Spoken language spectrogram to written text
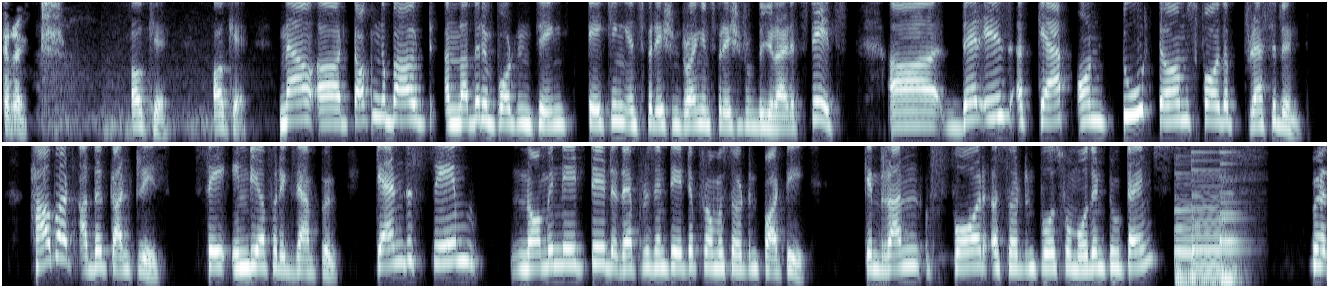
Correct. Okay. Okay. Now, uh, talking about another important thing, taking inspiration, drawing inspiration from the United States, uh, there is a cap on two terms for the president. How about other countries? Say India, for example. Can the same nominated representative from a certain party can run for a certain post for more than two times? Well,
